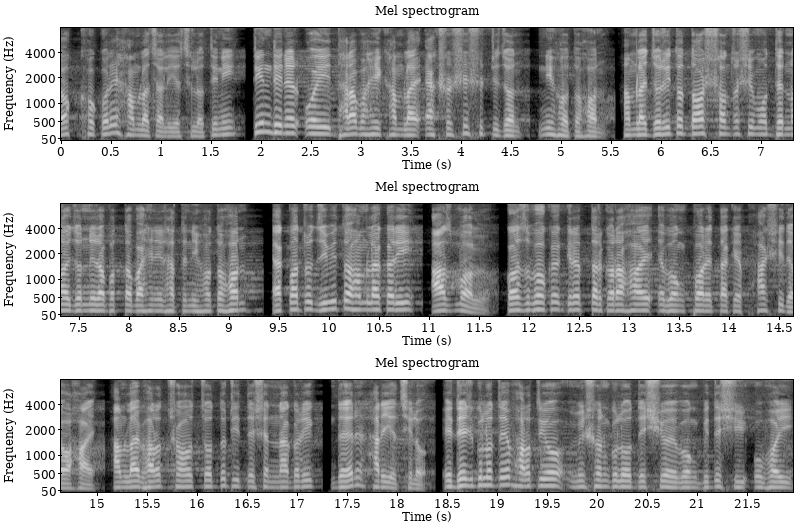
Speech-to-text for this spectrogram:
লক্ষ্য করে হামলা চালিয়েছিল তিনি। তিন দিনের ওই ধারাবাহিক হামলায় একশো ছেষট্টি জন নিহত হন। হামলায় জড়িত দশ সন্ত্রাসীর মধ্যে নয় জন নিরাপত্তা বাহিনীর হাতে নিহত হন। একমাত্র জীবিত হামলাকারী আজমল কসবকে গ্রেপ্তার করা হয় এবং পরে তাকে ফাঁসি দেওয়া হয়। হামলায় ভারত সহ চোদ্দটি দেশের নাগরিকদের হারিয়েছিল। এই দেশগুলোতে ভারতীয় মিশনগুলো দেশীয় এবং বিদেশি উভয়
